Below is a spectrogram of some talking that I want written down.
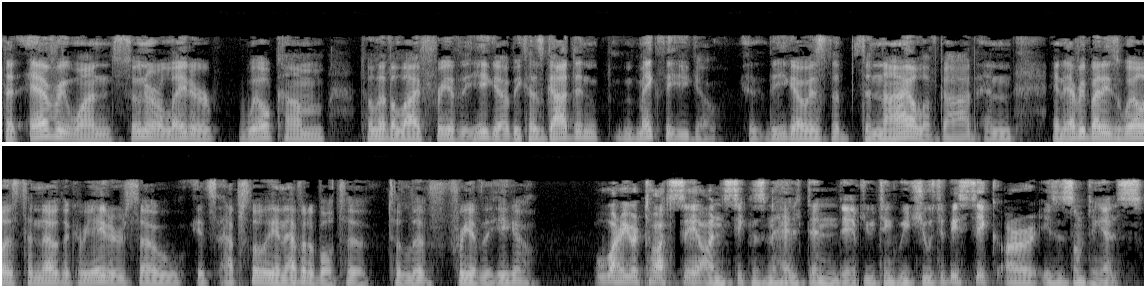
that everyone sooner or later will come to live a life free of the ego because God didn't make the ego. The ego is the denial of God, and and everybody's will is to know the Creator. So it's absolutely inevitable to to live free of the ego. What are your thoughts, say, on sickness and health then, Dave? Do you think we choose to be sick, or is it something else?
